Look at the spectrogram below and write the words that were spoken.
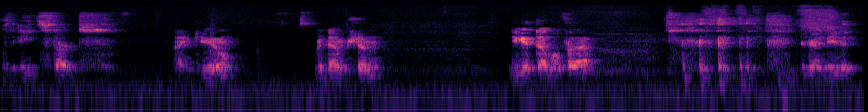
with eight starts. Thank you. Redemption. You get double for that? You're gonna need it.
